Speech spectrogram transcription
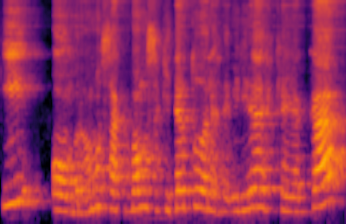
y hombro. Vamos a, vamos a quitar todas las debilidades que hay acá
